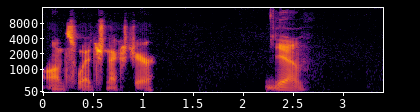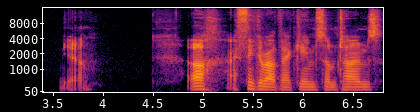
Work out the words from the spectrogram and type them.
on Switch next year. Yeah. Yeah. Ugh, I think about that game sometimes.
